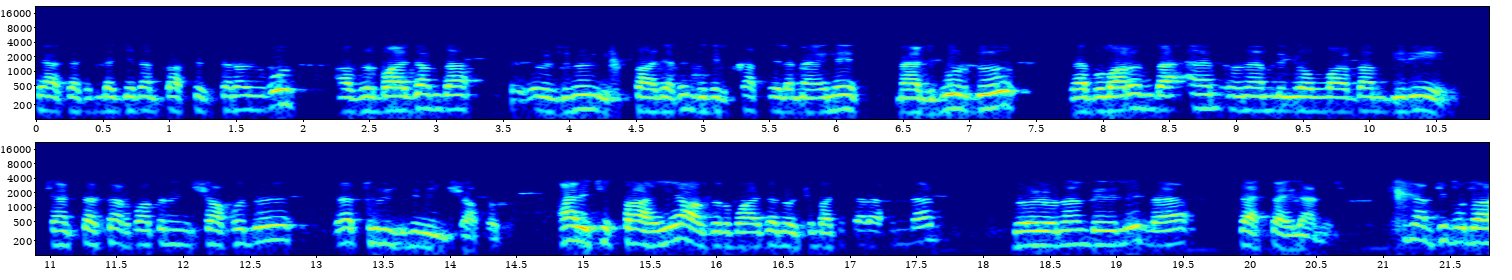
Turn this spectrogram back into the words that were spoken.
siyasətində gedən proseslərə uyğun Azərbaycan da özünün iqtisadiyyatını diversifikasiya eləməyini məcburdur və bunların da ən önəmli yollardan biri kənd təsərrüfatının inkişafıdır və turizmin inkişafıdır. Hər iki sahəyə Azərbaycan hökuməti tərəfindən böyük önəm verilir və dəstəklənir. Düşünürəm ki, bu da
